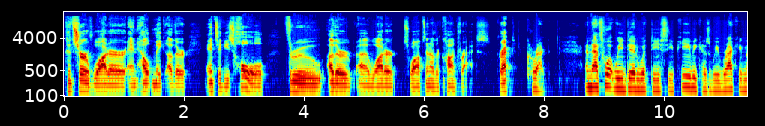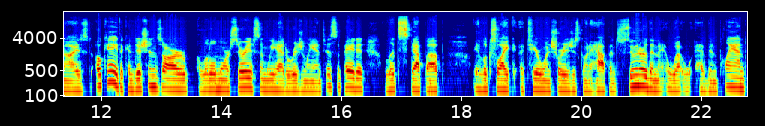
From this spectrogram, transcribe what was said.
conserve water and help make other entities whole through other uh, water swaps and other contracts, correct? Correct. And that's what we did with DCP because we recognized okay, the conditions are a little more serious than we had originally anticipated. Let's step up. It looks like a tier one shortage is going to happen sooner than what had been planned,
